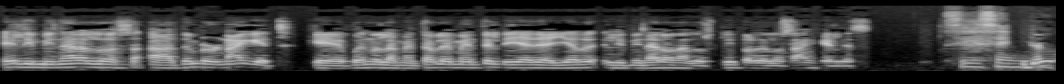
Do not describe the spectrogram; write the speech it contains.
Eliminar a los a Denver Nuggets, que bueno, lamentablemente el día de ayer eliminaron a los Clippers de Los Ángeles. Sí, señor.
